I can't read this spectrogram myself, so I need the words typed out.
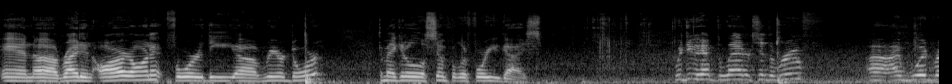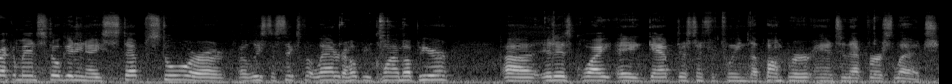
and uh, write an R on it for the uh, rear door to make it a little simpler for you guys. We do have the ladder to the roof. Uh, I would recommend still getting a step stool or at least a six foot ladder to help you climb up here. it is quite a gap distance between the bumper and to that first ledge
